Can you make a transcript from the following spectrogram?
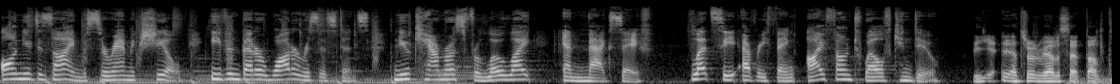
all new design with ceramic shield, even better water resistance, new cameras for low light, and MagSafe. Let's see everything iPhone 12 can do. Jag, jag trodde vi hade sett allt.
